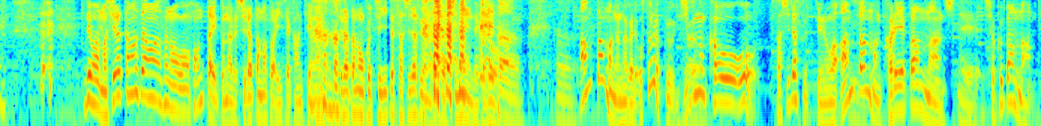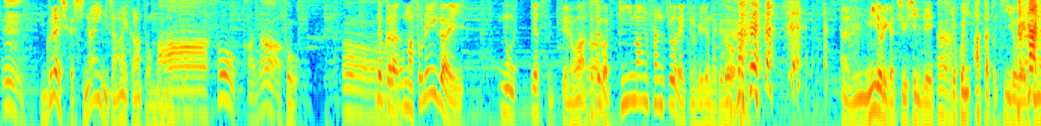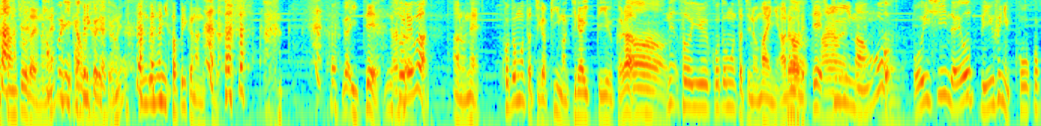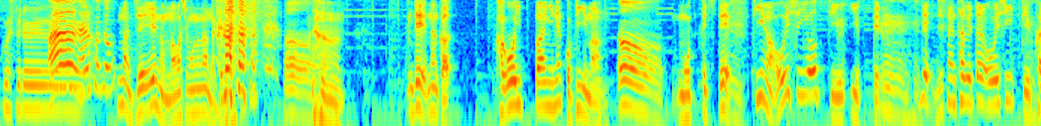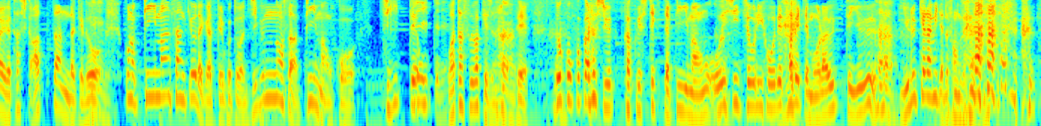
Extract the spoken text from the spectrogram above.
でもまあ白玉さんはその本体となる白玉とは一切関係ない。白玉をこうちぎって差し出すようなことはしないんだけど うんうん。アンパンマンの中でおそらく自分の顔を差し出すっていうのは、アンパンマン、カレーパンマン、えー食パンマンうん。ぐらいしかしないんじゃないかなと思いまああそうかな。すよ。そううん。だから、まあ、それ以外のやつっていうのはうん。例えばピーマン三兄弟っていうのがいるんだけど あの緑が中心でうん。横に赤と黄色がいるこの三兄弟のね パプリカですよね。3分の2パプリカなんですけど がいてでそれはあのね子供たちがピーマン嫌いって言うからうん。ね、そういう子供たちの前に現れて、ピーマンを美味しいんだよっていうふうに広告するああなるほど。まあ JA の回し物なんだけど でなんかカゴいっぱいにねこうピーマンうん。持ってきて、うん。ピーマン美味しいよって言ってる、うんで実際に食べたら美味しいっていう回が確かあったんだけど、うん。このピーマン三兄弟がやってることは自分のさピーマンをこうちぎって渡すわけじゃなくて、どこかから収穫してきたピーマンを美味しい調理法で食べてもらうっていうゆるキャラみたいな存在なのね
